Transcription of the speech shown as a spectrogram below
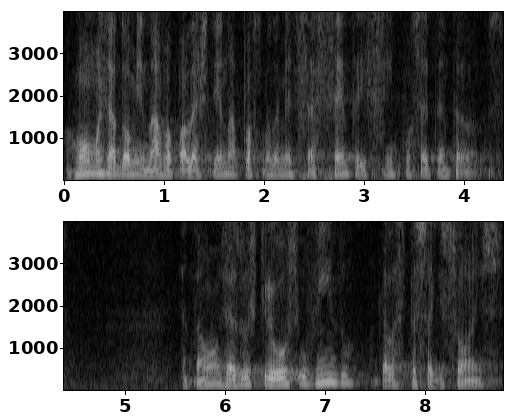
Roma já dominava a Palestina há aproximadamente 65 ou 70 anos. Então, Jesus criou-se ouvindo aquelas perseguições,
